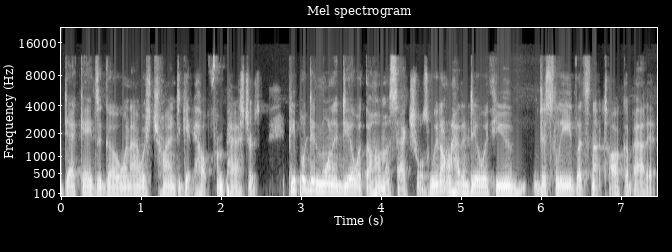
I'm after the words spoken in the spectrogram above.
decades ago when I was trying to get help from pastors. People didn't want to deal with the homosexuals. We don't know how to deal with you. Just leave. Let's not talk about it.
